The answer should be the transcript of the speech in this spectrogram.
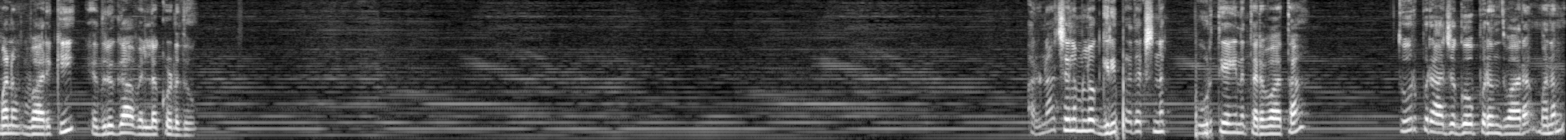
మనం వారికి ఎదురుగా వెళ్ళకూడదు. అరుణాచలంలో గిరి ప్రదక్షిణ పూర్తి అయిన తర్వాత తూర్పు రాజగోపురం ద్వారా మనం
